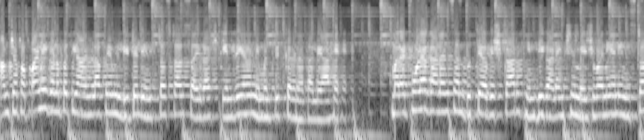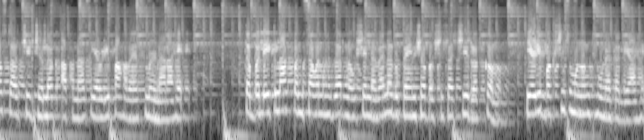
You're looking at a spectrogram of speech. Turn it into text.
आमच्या पप्पाने गणपती आणला फेम लिटल इन्स्टास्टार सैराज केंद्रे यांना निमंत्रित करण्यात आले आहे. मराठमोळ्या गाण्यांचा नृत्य आविष्कार हिंदी गाण्यांची मेजवानी आणि इन्स्टास्टारची झलक आपणास यावेळी पाहावयास मिळणार आहे. तब्बल एक लाख पंचावन्न हजार नऊशे नव्याण्णव रुपयांच्या बक्षिसाची रक्कम यावेळी बक्षीस म्हणून ठेवण्यात आली आहे.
